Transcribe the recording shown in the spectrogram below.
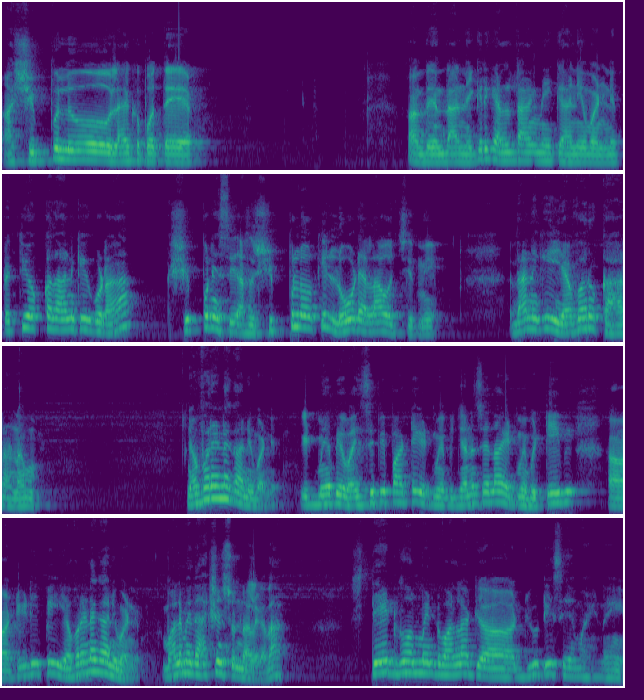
ఆ షిప్పులు లేకపోతే అదే దాని దగ్గరికి వెళ్ళటానికి కానివ్వండి ప్రతి ఒక్క దానికి కూడా షిప్ని అసలు షిప్లోకి లోడ్ ఎలా వచ్చింది? దానికి ఎవరు కారణం? ఎవరైనా కానివ్వండి. It may be YCP party it may be Janasena it may be TV TDP ఎవరైనా కానివ్వండి. వాళ్ళ మీద యాక్షన్స్ ఉండాలి కదా. స్టేట్ గవర్నమెంట్ వాళ్ళ డ్యూటీస్ ఏమైనాయి?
